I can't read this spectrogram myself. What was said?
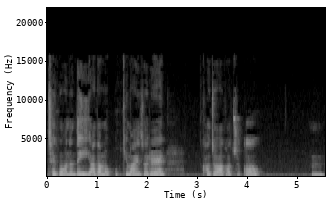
제공하는데 이 Adam optimizer를 가져와 가지고 음,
